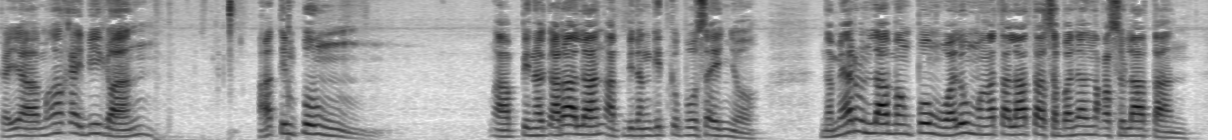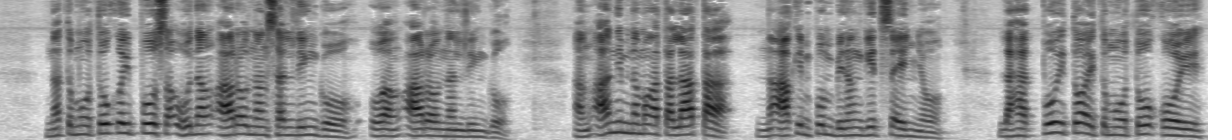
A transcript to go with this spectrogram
Kaya mga kaibigan, ating pong uh, pinag-aralan at binanggit ko po sa inyo na meron lamang pong walong mga talata sa banal na kasulatan na tumutukoy po sa unang araw ng sanlinggo o ang araw ng linggo. Ang anim na mga talata na akin pong binanggit sa inyo, lahat po ito ay tumutukoy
